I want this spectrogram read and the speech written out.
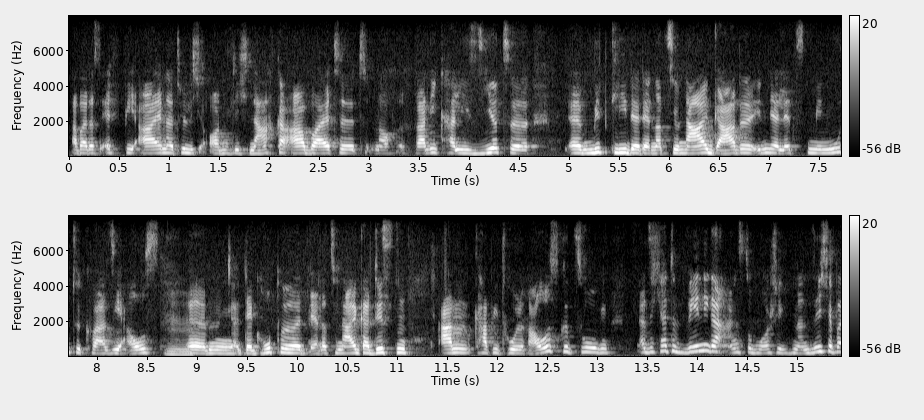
aber das FBI natürlich ordentlich nachgearbeitet, noch radikalisierte äh, Mitglieder der Nationalgarde in der letzten Minute quasi aus mhm. ähm, der Gruppe der Nationalgardisten am Kapitol rausgezogen. Also ich hatte weniger Angst um Washington an sich, aber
